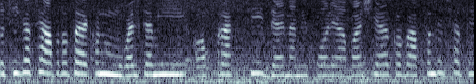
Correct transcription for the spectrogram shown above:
তো ঠিক আছে, আপাতত এখন মোবাইলটা আমি অফ রাখছি। দেন আমি পরে আবার শেয়ার করব আপনাদের সাথে।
